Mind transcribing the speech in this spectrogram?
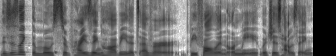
this is like the most surprising hobby that's ever befallen on me, which is housing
